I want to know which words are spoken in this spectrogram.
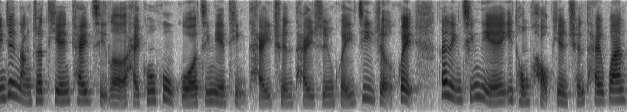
民进党这天开启了海空护国今年挺台全台巡回记者会，带领青年一同跑遍全台湾，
